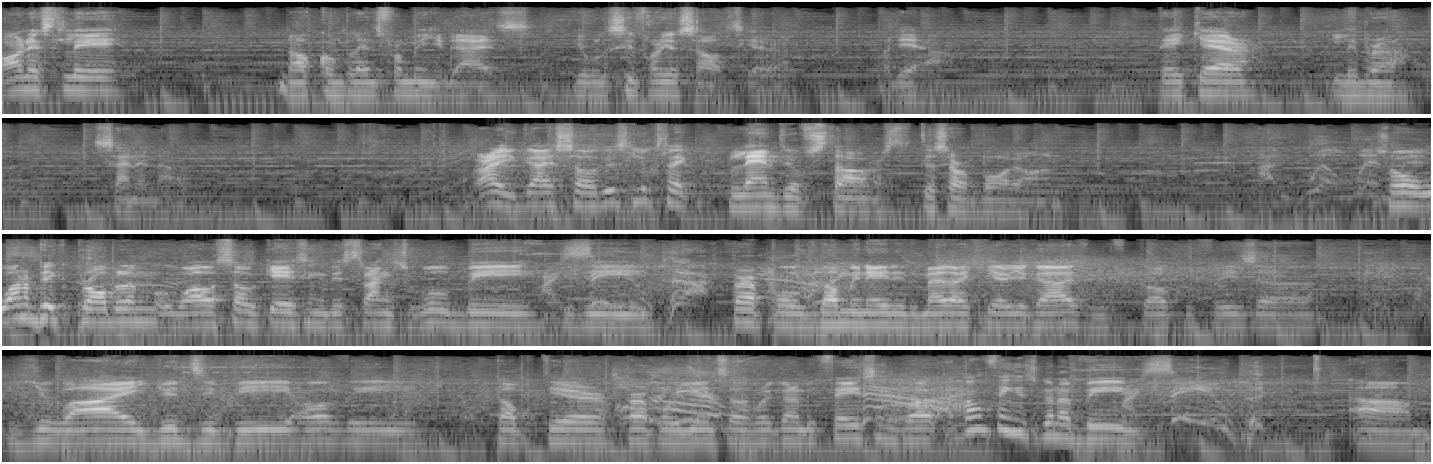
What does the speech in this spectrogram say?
Honestly, no complaints from me you guys. You will see for yourselves here. But yeah, take care, Lebra, signing out. Alright you guys, so this looks like plenty of stars to our boy on. So one big problem while showcasing these trunks will be the purple dominated meta here you guys with Goku, Frieza, UI, UVB, all the top tier purple units that we're gonna be facing, but I don't think it's gonna be um,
